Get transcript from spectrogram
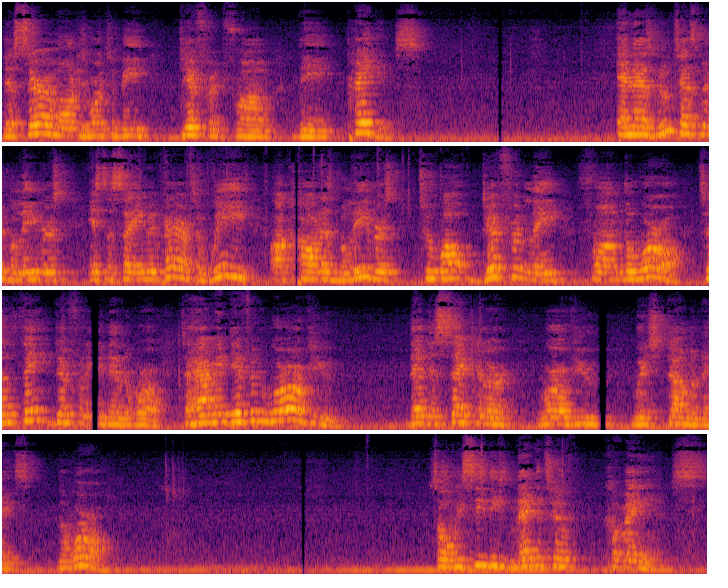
Their ceremonies were to be different from the pagans. And as New Testament believers, it's the same imperative. We are called as believers to walk differently from the world, to think differently than the world, to have a different worldview than the secular worldview which dominates the world. So we see these negative commands.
